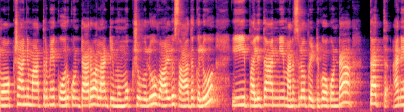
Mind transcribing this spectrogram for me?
మోక్షాన్ని మాత్రమే కోరుకుంటారో అలాంటి ముముక్షువులు వాళ్ళు సాధకులు ఈ ఫలితాన్ని మనసులో పెట్టుకోకుండా తత్ అనే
